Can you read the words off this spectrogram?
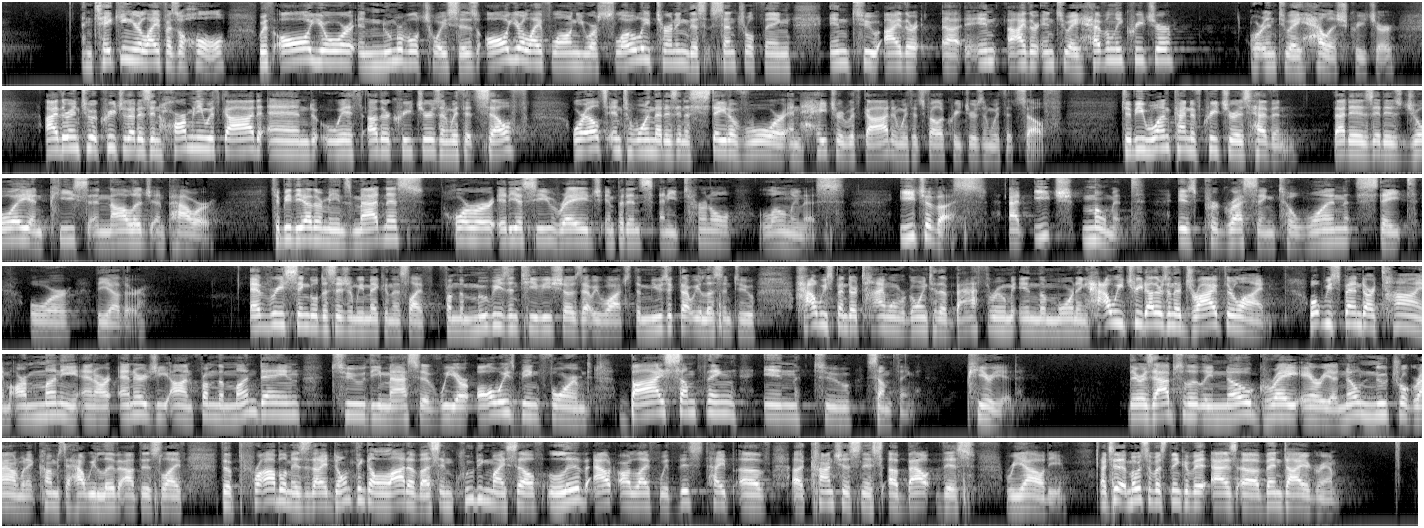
And taking your life as a whole, with all your innumerable choices, all your life long, you are slowly turning this central thing into either, uh, in, either into a heavenly creature or into a hellish creature. Either into a creature that is in harmony with God and with other creatures and with itself, or else into one that is in a state of war and hatred with God and with its fellow creatures and with itself. To be one kind of creature is heaven. That is, it is joy and peace and knowledge and power. To be the other means madness, horror, idiocy, rage, impotence, and eternal loneliness. Each of us, at each moment, is progressing to one state or the other. Every single decision we make in this life, from the movies and TV shows that we watch, the music that we listen to, how we spend our time when we're going to the bathroom in the morning, how we treat others in the drive through line, what we spend our time, our money, and our energy on, from the mundane to the massive, we are always being formed by something into something. Period. There is absolutely no gray area, no neutral ground when it comes to how we live out this life. The problem is, is that I don't think a lot of us, including myself, live out our life with this type of uh, consciousness about this reality. I'd say that most of us think of it as a Venn diagram,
